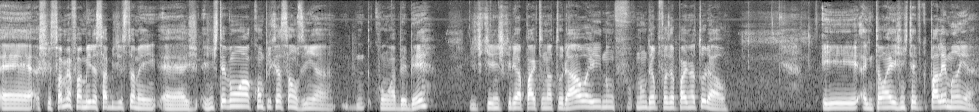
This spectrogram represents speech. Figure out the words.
é, acho que só minha família sabe disso também. É, a gente teve uma complicaçãozinha com a bebê, de que a gente queria parto natural, aí não, não deu para fazer parto natural. E então aí a gente teve que ir para Alemanha,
